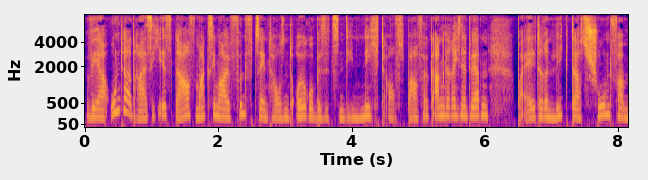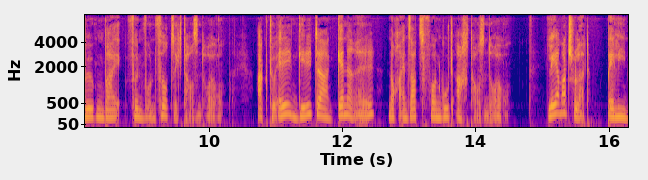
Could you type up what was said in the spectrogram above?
wer unter 30 ist, darf maximal 15.000 Euro besitzen, die nicht aufs BAföG angerechnet werden. Bei Älteren liegt das Schonvermögen bei 45.000 Euro. Aktuell gilt da generell noch ein Satz von gut 8000 Euro. Lea Matschulat, Berlin.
